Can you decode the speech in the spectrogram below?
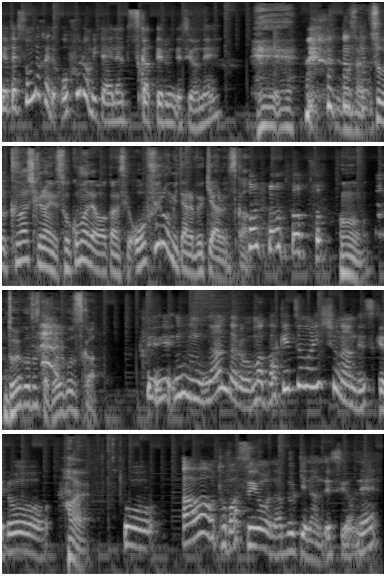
で、私、その中でお風呂みたいなやつ使ってるんですよね。へえ。ごめんなさい。ちょっと詳しくないんで、そこまでは分かるんですけど、お風呂みたいな武器あるんですか？うん。どういうことですか？どういうことですか？でうん、なんだろう、まあ、バケツの一種なんですけど、はい。こう、泡を飛ばすような武器なんですよね。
